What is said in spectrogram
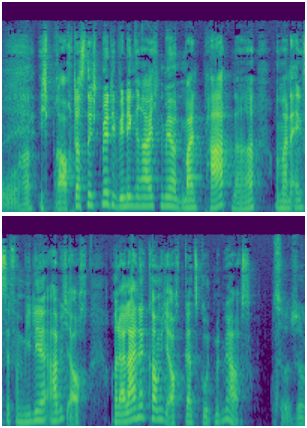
Oha. Ich brauche das nicht mehr, die wenigen reichen mir und mein Partner und meine engste Familie habe ich auch. Und alleine komme ich auch ganz gut mit mir aus. So, so.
